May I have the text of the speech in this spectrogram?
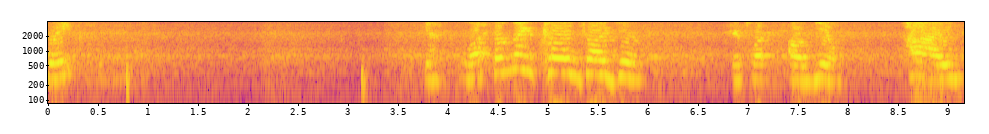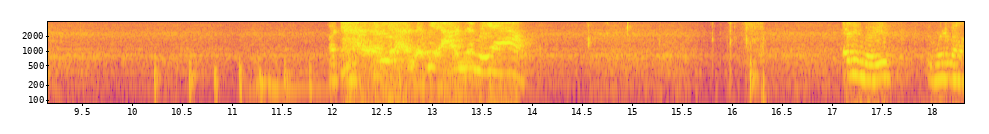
Wait. Guess what? Something's coming towards you. Guess what? Oh, you. Hi. I can Let me out, let me out. Anyways, Serena,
